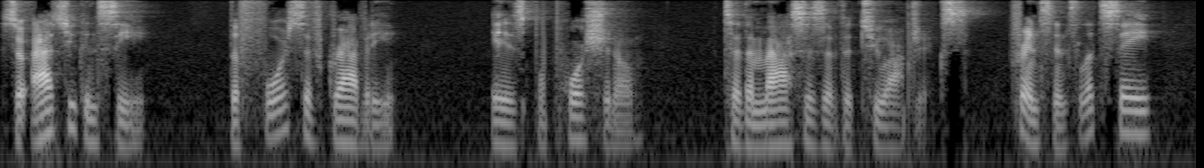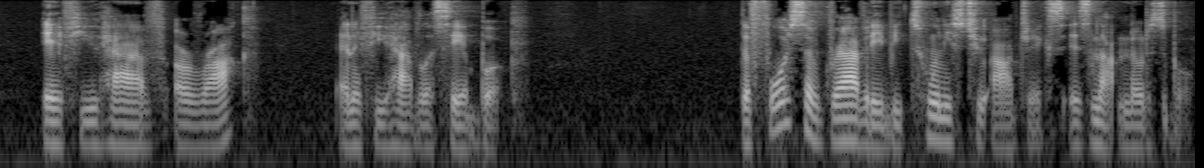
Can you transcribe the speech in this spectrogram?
So as you can see, the force of gravity is proportional to the masses of the two objects. For instance, let's say if you have a rock and if you have, let's say, a book. The force of gravity between these two objects is not noticeable.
